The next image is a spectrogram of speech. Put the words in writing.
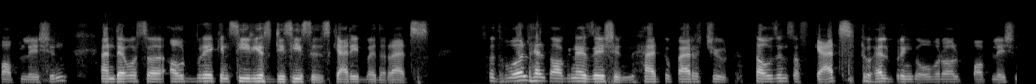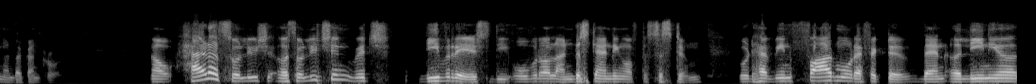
population, and there was an outbreak in serious diseases carried by the rats. So the World Health Organization had to parachute thousands of cats to help bring the overall population under control. Now, had a solution, a solution which leveraged the overall understanding of the system would have been far more effective than a linear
